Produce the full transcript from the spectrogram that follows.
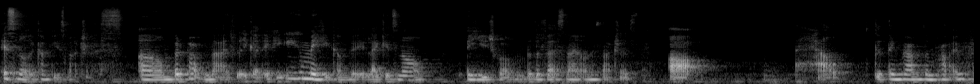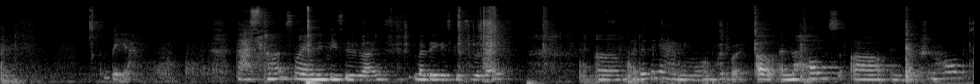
It's not the comfiest mattress. Um, but apart from that, it's really good. If you, you can make it comfy, like it's not a huge problem. But the first night on this mattress, ah, oh, hell. Good thing for Amazon Prime. But yeah, that's that's my only piece of advice. My biggest piece of advice. Um, I don't think I have any more. Oh, and the hobs are induction hobs.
